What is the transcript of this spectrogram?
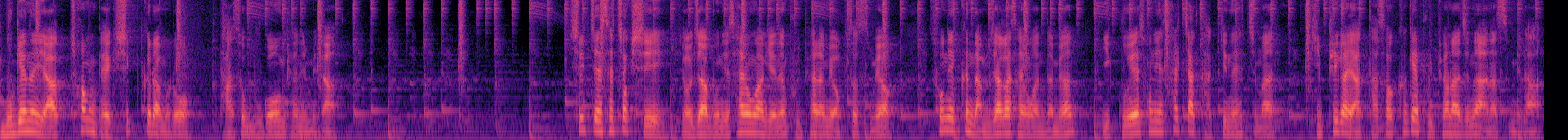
무게는 약 1110g으로 다소 무거운 편입니다. 실제 세척 시 여자분이 사용하기에는 불편함이 없었으며 손이 큰 남자가 사용한다면 입구에 손이 살짝 닿기는 했지만 깊이가 얕아서 크게 불편하지는 않았습니다.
